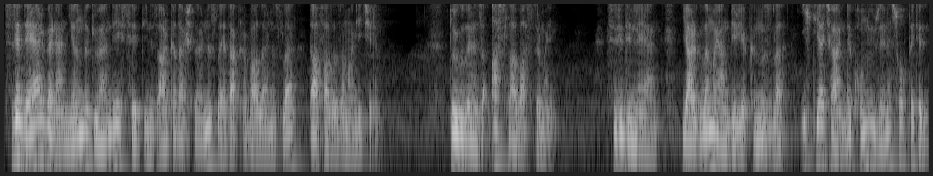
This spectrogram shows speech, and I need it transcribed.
Size değer veren, yanında güvende hissettiğiniz arkadaşlarınızla ya da akrabalarınızla daha fazla zaman geçirin. Duygularınızı asla bastırmayın. Sizi dinleyen, yargılamayan bir yakınınızla ihtiyaç halinde konu üzerine sohbet edin.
